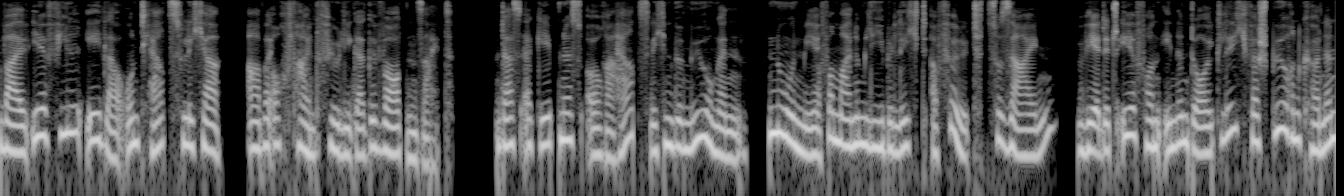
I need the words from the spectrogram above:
weil ihr viel edler und herzlicher, aber auch feinfühliger geworden seid das Ergebnis eurer herzlichen Bemühungen, nunmehr von meinem Liebelicht erfüllt zu sein, werdet ihr von innen deutlich verspüren können,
